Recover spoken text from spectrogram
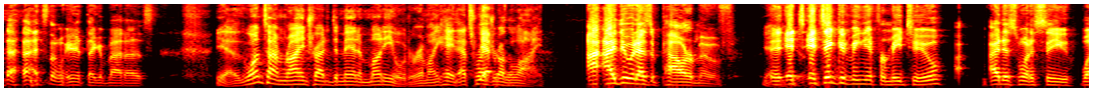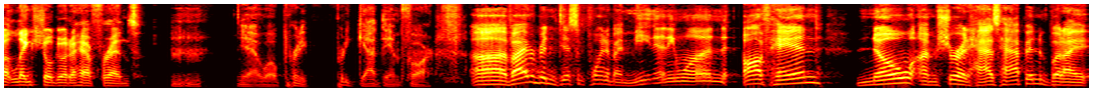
That's the weird thing about us. Yeah. One time Ryan tried to demand a money order. I'm like, hey, that's where Yeah. I draw the line. I, I do it as a power move. Yeah, It- you it's it's inconvenient for me too. I just want to see what links you'll go to have friends. Mhm. Yeah, well, pretty pretty goddamn far. Uh, have I ever been disappointed by meeting anyone offhand? No, I'm sure it has happened, but I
